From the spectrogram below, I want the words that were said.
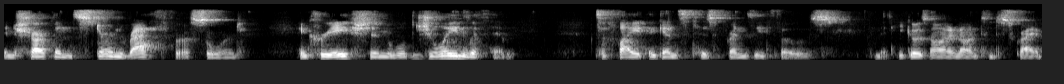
and sharpen stern wrath for a sword, and creation will join with him to fight against his frenzied foes. And then he goes on and on to describe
